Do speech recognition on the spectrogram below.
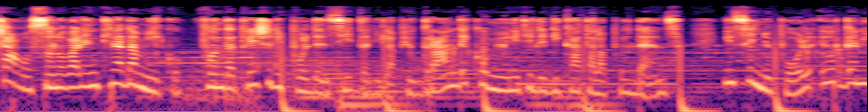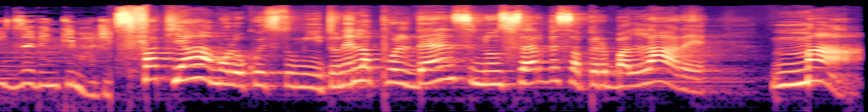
Ciao, sono Valentina D'Amico, fondatrice di Pole Dance Italy, la più grande community dedicata alla pole dance. Insegno pole e organizzo eventi magici. Sfatiamolo questo mito, nella pole dance non serve saper ballare, ma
